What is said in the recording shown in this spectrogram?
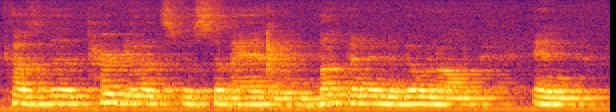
because the turbulence was so bad and bumping and going on, and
